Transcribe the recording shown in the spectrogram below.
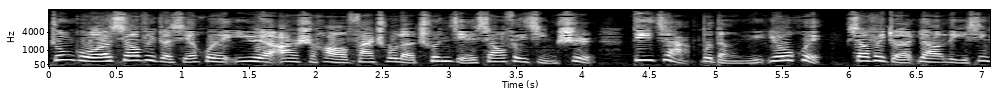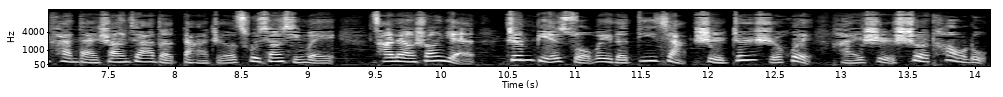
中国消费者协会一月二十号发出了春节消费警示：低价不等于优惠，消费者要理性看待商家的打折促销行为，擦亮双眼，甄别所谓的低价是真实惠还是设套路。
